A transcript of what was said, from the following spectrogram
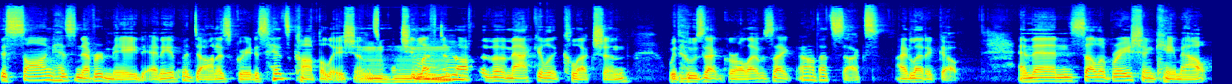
this song has never made any of Madonna's greatest hits compilations. When she left it off of Immaculate Collection with Who's That Girl, I was like, oh, that sucks. I let it go. And then Celebration came out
